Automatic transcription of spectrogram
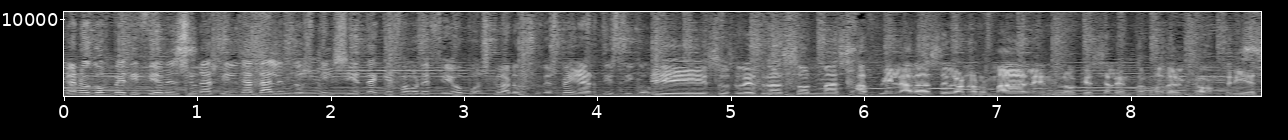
Ganó competición en su Nashville natal en 2007 que favoreció, pues claro, su despegue artístico. Y sus letras son más afiladas de lo normal en lo que es el entorno del country. Es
